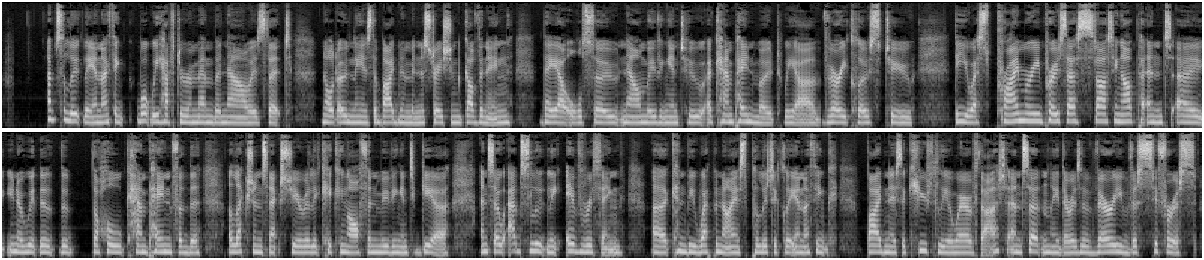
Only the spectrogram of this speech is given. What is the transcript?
Absolutely. And I think what we have to remember now is that not only is the Biden administration governing, they are also now moving into a campaign mode. We are very close to the US primary process starting up. And, uh, you know, with the, the the whole campaign for the elections next year really kicking off and moving into gear. And so, absolutely everything uh, can be weaponized politically. And I think Biden is acutely aware of that. And certainly, there is a very vociferous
